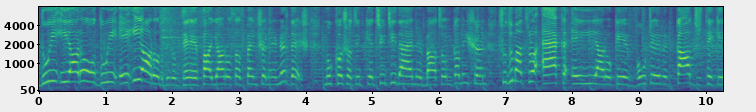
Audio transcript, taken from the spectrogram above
দুই ইআরও ও দুই এইআরওর বিরুদ্ধে এফআইআর ও সাসপেনশনের নির্দেশ। মুখ্য সচিবকে চিঠি দেয় নির্বাচন কমিশন শুধুমাত্র এক এইআরও কে ভোটের কাজ থেকে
